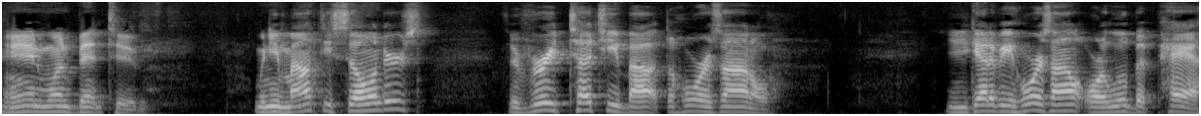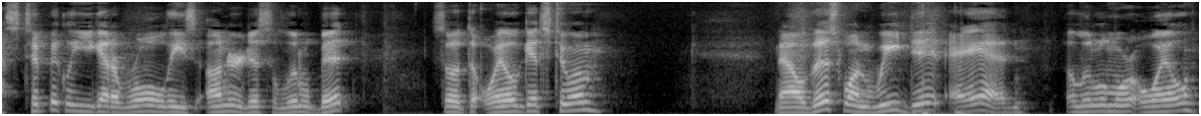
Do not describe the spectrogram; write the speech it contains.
And one bent tube. When you mount these cylinders, they're very touchy about the horizontal. You got to be horizontal or a little bit past. Typically, you got to roll these under just a little bit so that the oil gets to them. Now, this one, we did add a little more oil.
